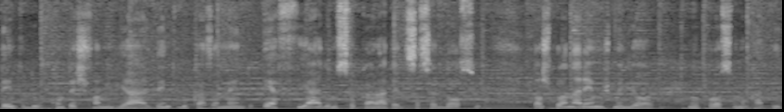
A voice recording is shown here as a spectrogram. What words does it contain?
dentro do contexto familiar, dentro do casamento, é afiado no seu caráter de sacerdócio, nós planaremos melhor no próximo capítulo.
